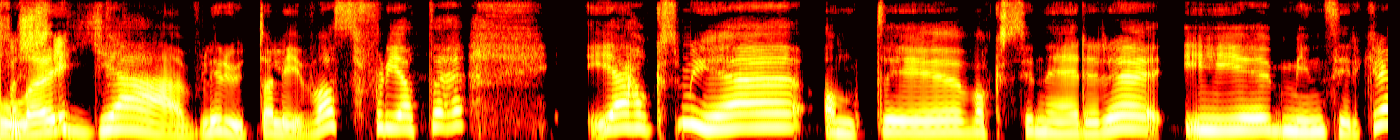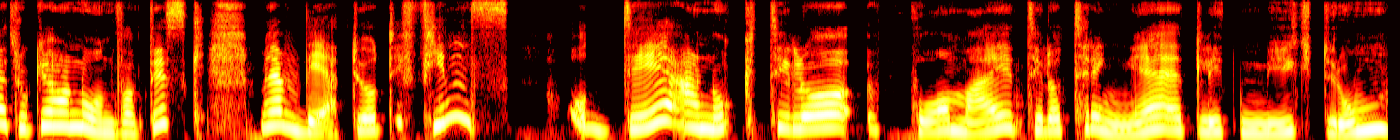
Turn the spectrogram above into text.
alle jævler ut av livet hans. Fordi at det, jeg har ikke så mye antivaksinerere i min sirkel. Jeg tror ikke jeg har noen, faktisk. Men jeg vet jo at de fins. Og det er nok til å få meg til å trenge et litt mykt rom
